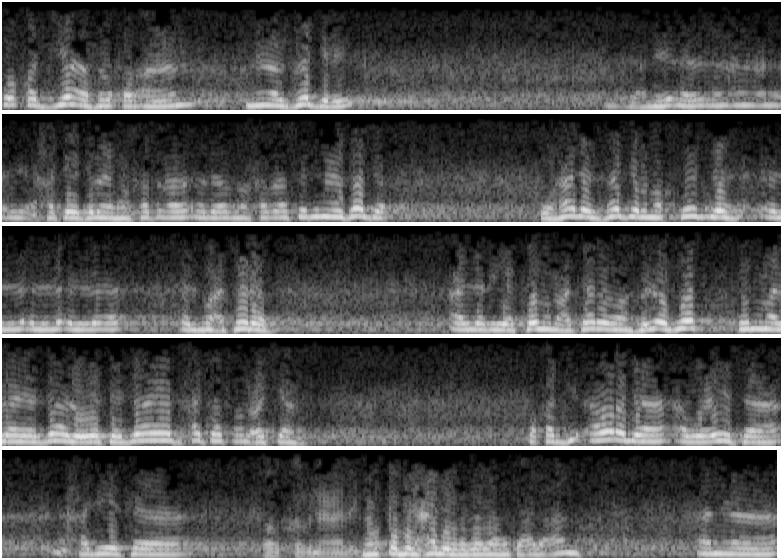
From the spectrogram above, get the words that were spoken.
وقد جاء في القرآن من الفجر يعني حتى يتبين من خطر الأسد من الفجر. وهذا الفجر مقصود به المعترض الذي يكون معترضا في الأفق ثم لا يزال يتزايد حتى تطلع الشمس. وقد أورد أبو عيسى حديث طلق بن علي. طلق بن علي رضي الله تعالى عنه أن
